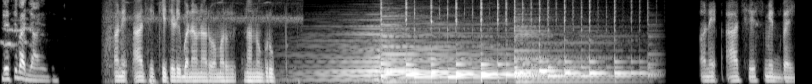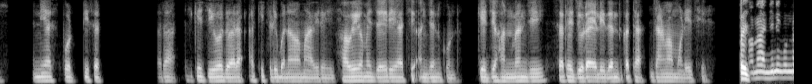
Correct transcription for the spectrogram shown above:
દેશી બાજ જવાની હતી. અને આ છે ખીચડી બનાવનારું અમારું નાનું ગ્રુપ અને આ છે સ્મિતભાઈ નિયા સ્પોર્ટ ટી શર્ટ દ્વારા કે જેઓ દ્વારા આ ખીચડી બનાવવામાં આવી રહી છે. હવે અમે જઈ રહ્યા છીએ અંજનકુંડ કે જે હનુમાનજી સાથે જોડાયેલી દંતકથા જાણવા મળે છે. અમે અંજની કુંડ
